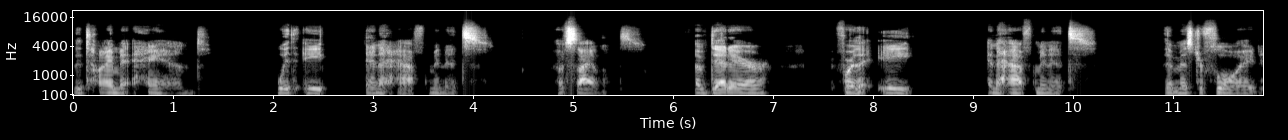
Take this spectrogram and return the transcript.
the time at hand with eight and a half minutes of silence, of dead air for the eight and a half minutes that Mr. Floyd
